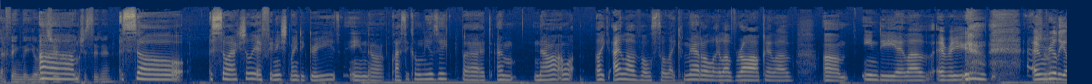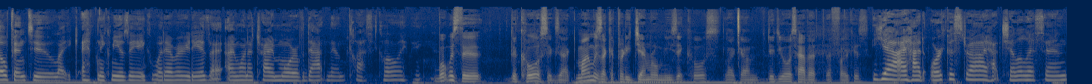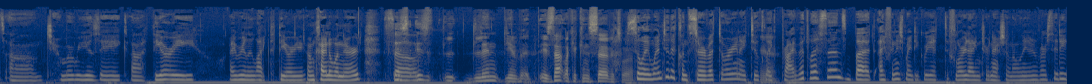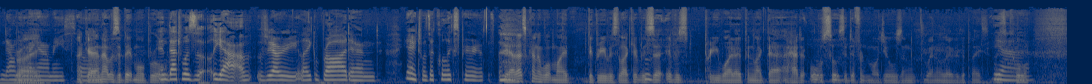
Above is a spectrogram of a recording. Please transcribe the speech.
a thing that you're Um, interested in? So, so actually, I finished my degree in uh, classical music, but I'm now like I love also like metal. I love rock. I love um, indie. I love every. I'm Sure. really open to like ethnic music, whatever it is. I, I want to try more of that than classical. I think. What was the the course exact? Mine was like a pretty general music course. Like um did yours have a, a focus? Yeah, I had orchestra, I had cello lessons, um, chamber music, uh, theory, I really liked theory. I'm kind of a nerd, so. is, is L- Lynn, you know, is that like a conservatory? So I went to the conservatory and I took Yeah. like private lessons, but I finished my degree at Florida International University down Right. in Miami. So. okay, and that was a bit more broad. and that was uh, yeah very like broad and yeah it was a cool experience. yeah, that's kind of what my degree was like. It Mm. was uh, it was pretty wide open like that. I had all sorts of different modules and went all over the place. It was yeah. cool.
